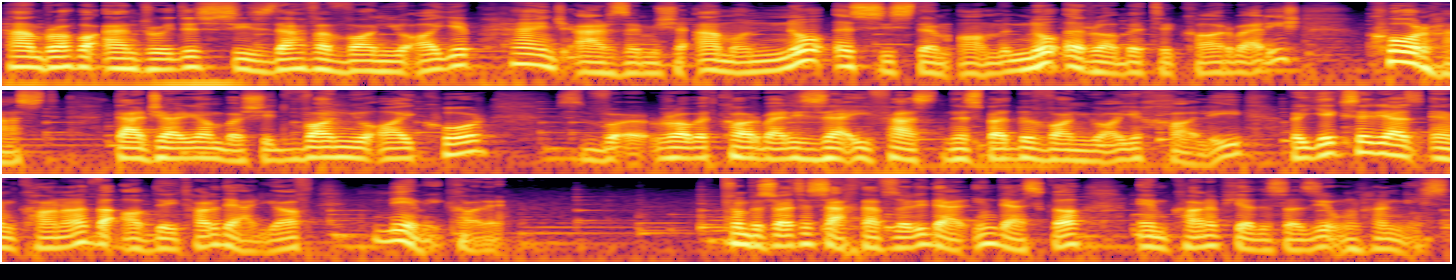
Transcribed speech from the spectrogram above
همراه با اندروید 13 و One UI 5 عرضه میشه. اما نوع سیستم عامل نوع رابطه کاربریش Core هست. در جریان باشید. One UI Core رابط کاربری ضعیف هست نسبت به One UI خالی و یک سری از امکانات و آپدیت ها رو دریافت نمی‌کنه. چون به صورت سخت افزاری در این دستگاه امکان پیاده سازی اونها نیست.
